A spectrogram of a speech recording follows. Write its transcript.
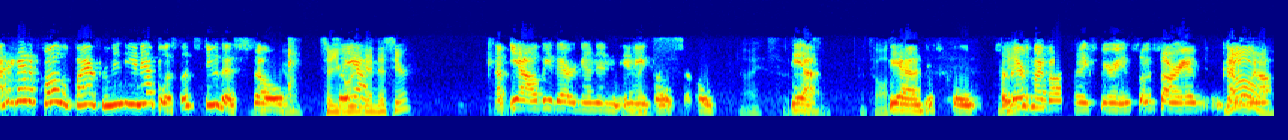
I had a qualifier from Indianapolis. Let's do this. So. So you're so, going yeah. again this year? Uh, yeah, I'll be there again in, in nice. April. So nice. That's yeah. Awesome. That's awesome. Yeah, it's cool. So yeah. there's my Boston experience. I'm sorry, I kind no. of went off.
